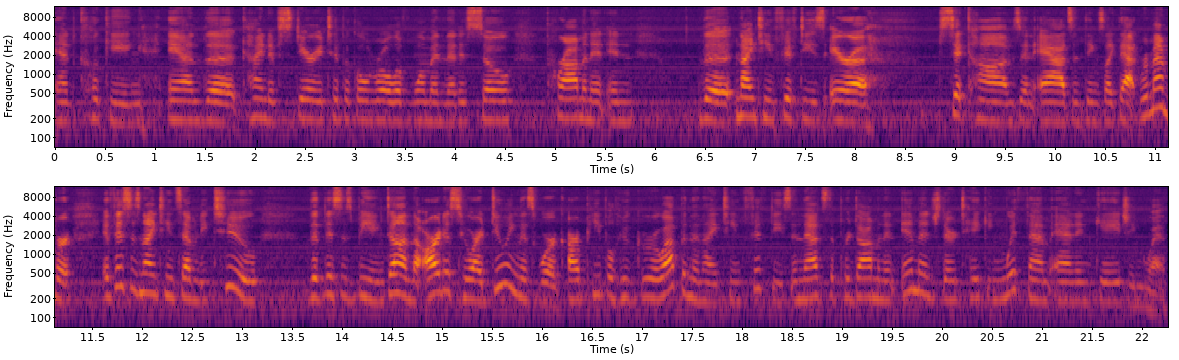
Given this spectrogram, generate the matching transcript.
and cooking and the kind of stereotypical role of woman that is so prominent in the 1950s era sitcoms and ads and things like that. Remember, if this is 1972, that this is being done. The artists who are doing this work are people who grew up in the 1950s, and that's the predominant image they're taking with them and engaging with.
